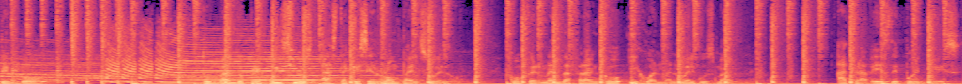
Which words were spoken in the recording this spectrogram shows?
Dembow. Tumbando prejuicios hasta que se rompa el suelo. Con Fernanda Franco y Juan Manuel Guzmán. A través de puentes.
